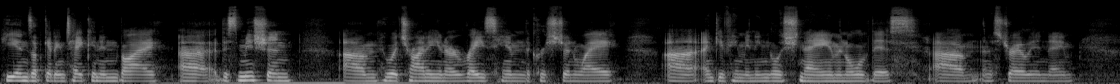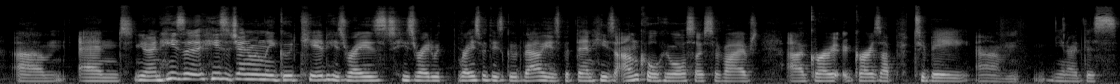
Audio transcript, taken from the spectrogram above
he ends up getting taken in by uh, this mission um, who are trying to, you know, raise him the Christian way uh, and give him an English name and all of this, um, an Australian name. Um, and you know, and he's a he's a genuinely good kid. He's raised he's raised with raised with these good values. But then his uncle, who also survived, uh, grow, grows up to be, um, you know, this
